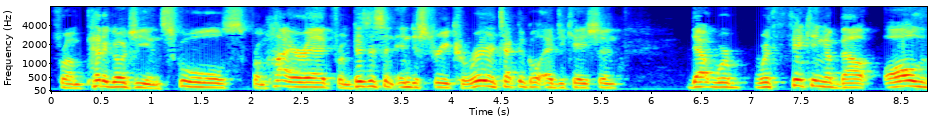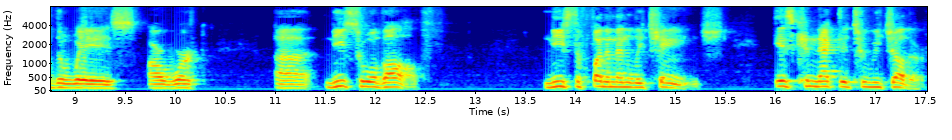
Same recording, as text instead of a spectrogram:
from pedagogy in schools, from higher ed, from business and industry, career and technical education, that we're we're thinking about all of the ways our work uh, needs to evolve, needs to fundamentally change, is connected to each other.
